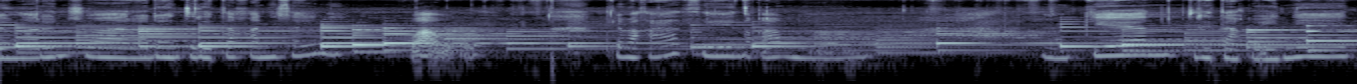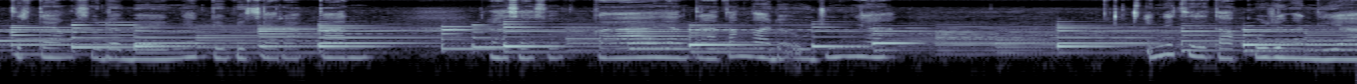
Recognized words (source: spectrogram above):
dengerin suara dan cerita Kanisa ini. Wow. Terima kasih untuk kamu. Mungkin ceritaku ini cerita yang sudah banyak dibicarakan. Rasa suka yang ternyata nggak ada ujungnya. Ini ceritaku dengan dia.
